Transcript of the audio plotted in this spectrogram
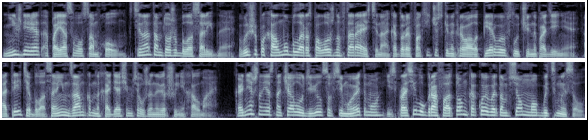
Нижний ряд опоясывал сам холм. Стена там тоже была солидная. Выше по холму была расположена вторая стена, которая фактически накрывала первую в случае нападения. А третья была самим замком, находящимся уже на вершине холма. Конечно, я сначала удивился всему этому и спросил у графа о том, какой в этом всем мог быть смысл.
